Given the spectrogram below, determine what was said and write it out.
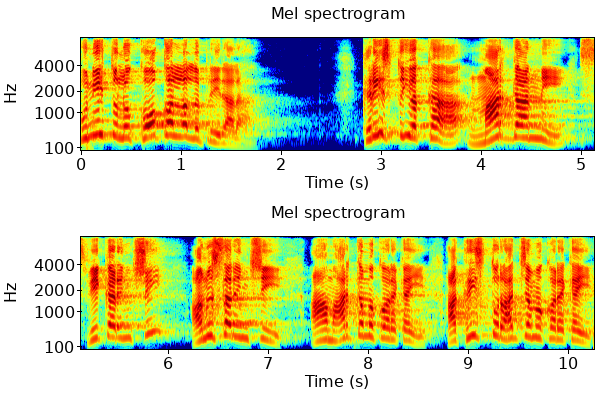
పునీతులు కోకొల్లలు ప్రియురాలా. క్రీస్తు యొక్క మార్గాన్ని స్వీకరించి అనుసరించి ఆ మార్గము కొరకై ఆ క్రీస్తు రాజ్యము కొరకై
